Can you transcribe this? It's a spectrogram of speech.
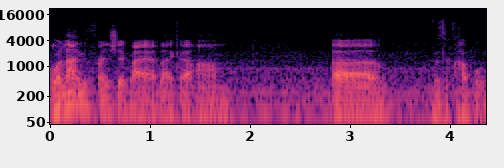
Well, not Mhm. even friendship. I had like a um, uh, there's a couple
